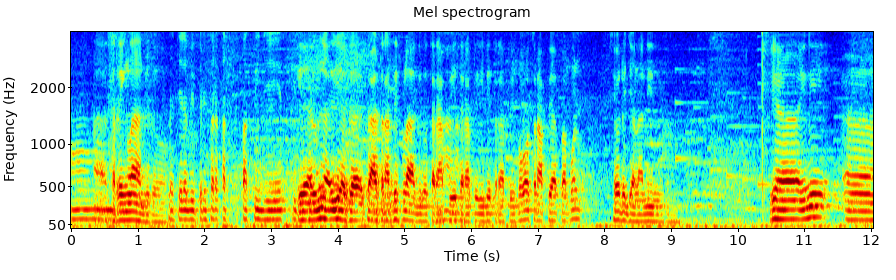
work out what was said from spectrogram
Oh. eh, sering lah gitu. Berarti lebih prefer ke tempat pijit gitu. Iya, enggak iya ke, ke alternatif lah gitu, terapi, terapi ini, terapi. Pokok terapi apa pun saya udah jalanin. Gitu. Ya ini eh,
